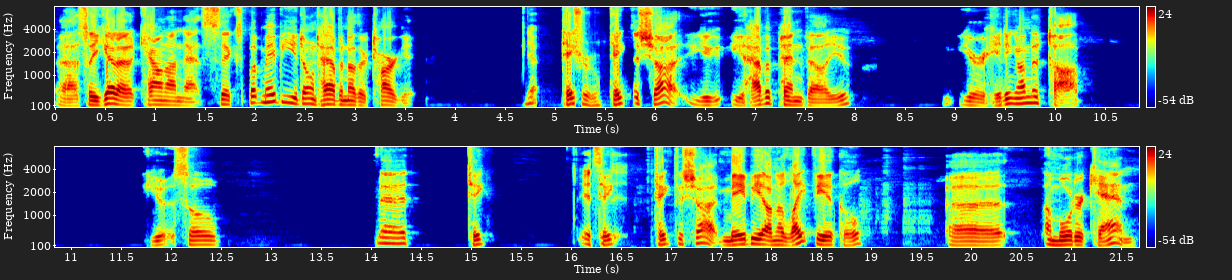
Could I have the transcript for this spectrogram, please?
Uh, so you got to count on that six, but maybe you don't have another target. Yeah, take true. take the shot. You you have a pen value. You're hitting on the top. You so. Uh, take It's, Take- take the shot. Maybe on a light vehicle, uh, a mortar can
